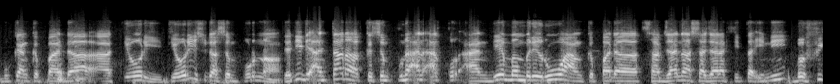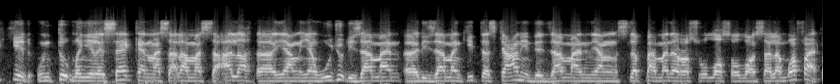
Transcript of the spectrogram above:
bukan kepada uh, teori. Teori sudah sempurna. Jadi di antara kesempurnaan al-Quran dia memberi ruang kepada sarjana-sarjana kita ini berfikir untuk menyelesaikan masalah-masalah uh, yang yang wujud di zaman uh, di zaman kita sekarang ni di zaman yang selepas mana Rasulullah SAW wafat.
